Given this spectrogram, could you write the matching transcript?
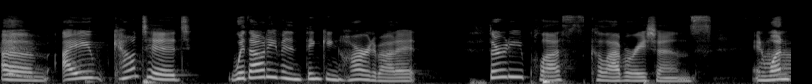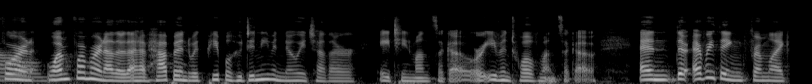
Um, I counted without even thinking hard about it, 30 plus collaborations in one form one form or another that have happened with people who didn't even know each other 18 months ago or even 12 months ago. And they're everything from like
